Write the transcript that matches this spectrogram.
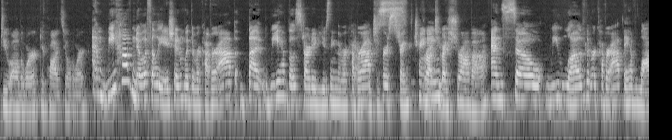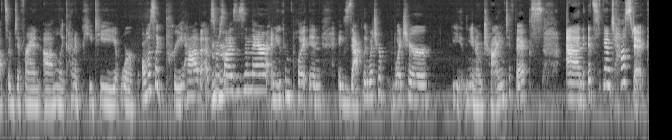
do all the work, your quads do all the work. And we have no affiliation with the Recover app, but we have both started using the Recover yeah, app for strength training. Brought to you by Strava. And so we love the Recover app. They have lots of different, um, like kind of PT or almost like prehab mm-hmm. exercises mm-hmm. in there, and you can put in exactly what you're what you're you know trying to fix and it's fantastic.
